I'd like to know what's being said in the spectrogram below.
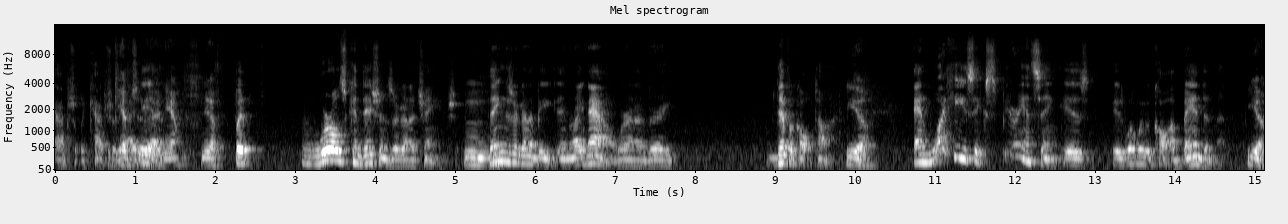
actually capture, Capture the idea. that. Yeah. Yeah. But world's conditions are going to change. Mhm. Things are going to be, and right now we're in a very difficult time. Yeah. And what he's experiencing is is what we would call abandonment. Yeah.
